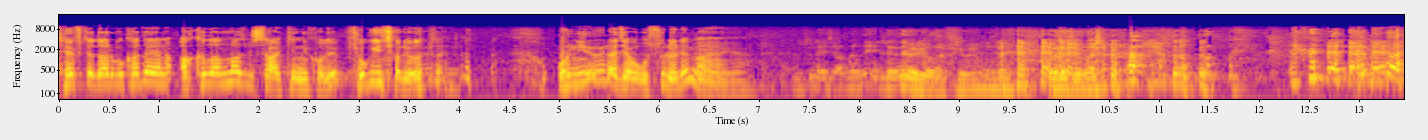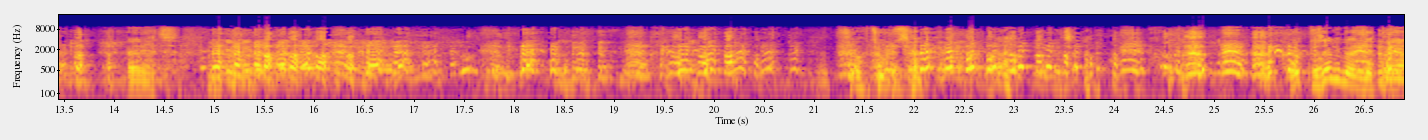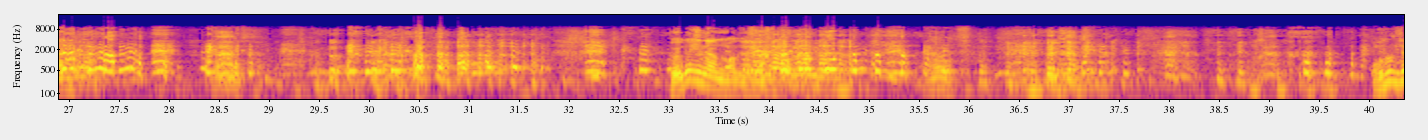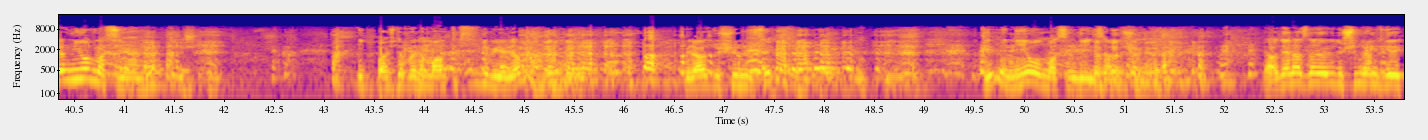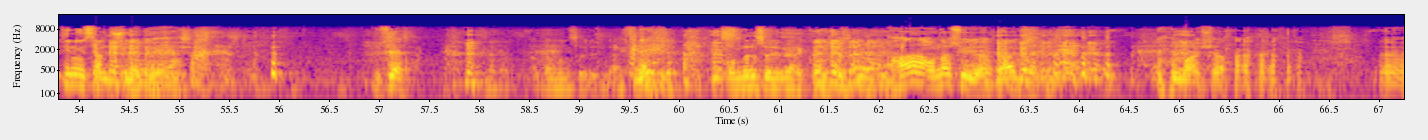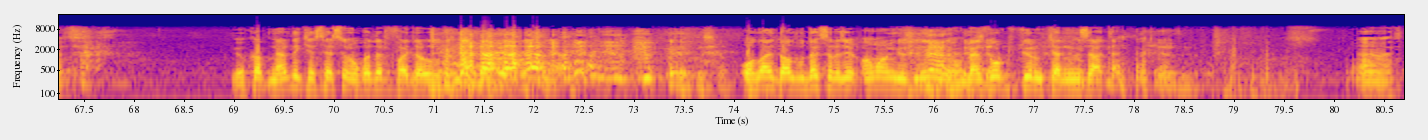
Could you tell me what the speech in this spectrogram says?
tefte darbukada yani akıl almaz bir sakinlik oluyor. Çok iyi çalıyorlar. o niye öyle acaba? Usul öyle mi? Yani? Bütün heyecanlarını ellerine veriyorlar. Öyle diyorlar. Evet. çok çok güzel. çok güzel bir benzetme yani. Böyle inanmalıyız. yani. Evet. Olur canım niye olmasın yani? İlk başta böyle mantıksız gibi geliyor ama biraz düşünürsek değil mi? Niye olmasın diye insan düşünüyor. Ya da en azından öyle düşünmemiz gerektiğini insan düşünebiliyor yani. Güzel. Adamın söylediğini aklı. Ne? Onların söylediğini aklı. Ha onlar söylüyorlar. Daha güzel. Maşallah. evet. Yok abi nerede kesersen o kadar faydalı olur. Olay dal budak saracak aman gözünü. Ben zor tutuyorum kendimi zaten. evet.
